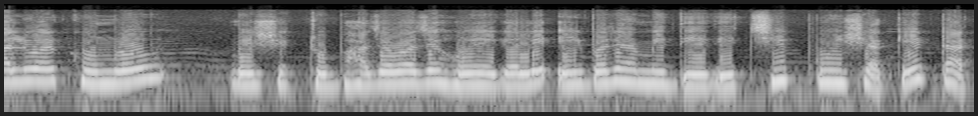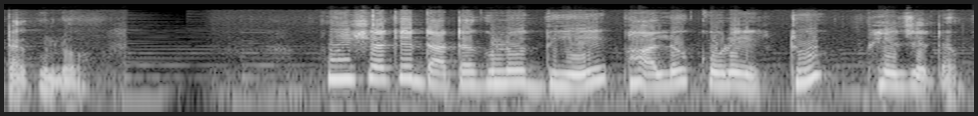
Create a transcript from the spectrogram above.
আলু আর কুমড়ো বেশ একটু ভাজা ভাজা হয়ে গেলে এইবারে আমি দিয়ে দিচ্ছি পুঁই শাকের ডাটাগুলো। পুঁই শাকের ডাটাগুলো দিয়ে ভালো করে একটু ভেজে নেব।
